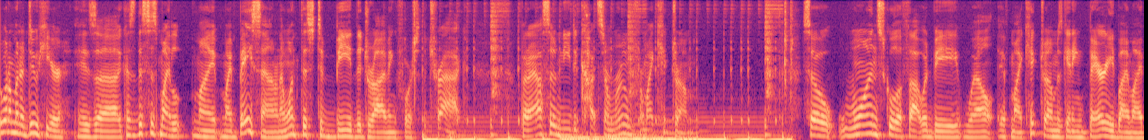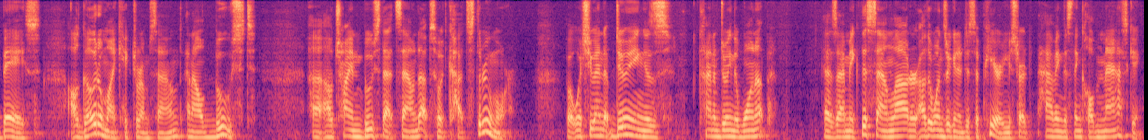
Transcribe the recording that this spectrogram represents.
So what I'm going to do here is, because uh, this is my, my, my bass sound, and I want this to be the driving force of the track, but I also need to cut some room for my kick drum. So one school of thought would be, well, if my kick drum is getting buried by my bass, I'll go to my kick drum sound and I'll boost. Uh, I'll try and boost that sound up so it cuts through more. But what you end up doing is kind of doing the one up as I make this sound louder, other ones are going to disappear. You start having this thing called masking,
